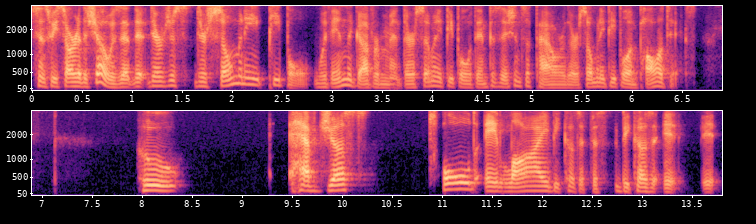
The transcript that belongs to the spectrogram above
since we started the show is that there's just there's so many people within the government, there are so many people within positions of power, there are so many people in politics who have just told a lie because it because it it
